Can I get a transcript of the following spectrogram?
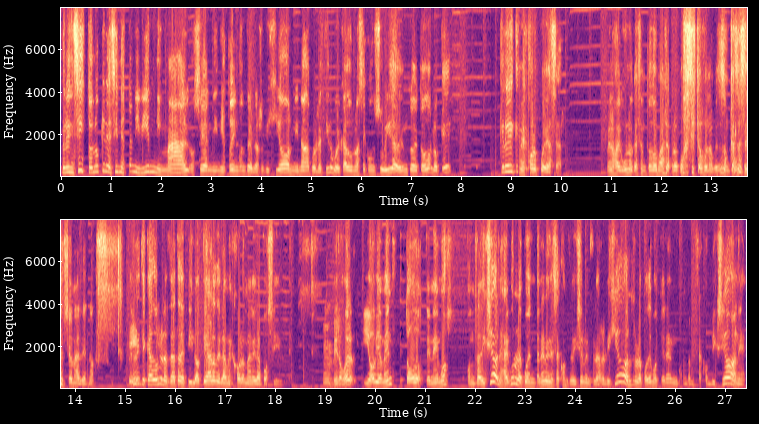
Pero insisto, no quiere decir ni está ni bien ni mal, o sea, ni, ni, estoy en contra de la religión, ni nada por el estilo, porque cada uno hace con su vida, dentro de todo, lo que cree que mejor puede hacer. Menos algunos que hacen todo mal a propósito, bueno, pues esos son casos excepcionales, ¿no? Pero ¿viste? cada uno lo trata de pilotear de la mejor manera posible. Pero bueno, y obviamente todos tenemos contradicciones. Algunos la pueden tener en esas contradicciones entre la religión, otros la podemos tener en cuanto a nuestras convicciones,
